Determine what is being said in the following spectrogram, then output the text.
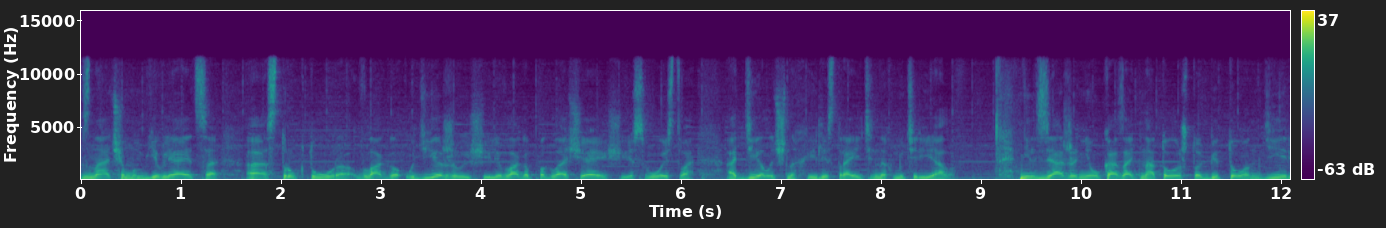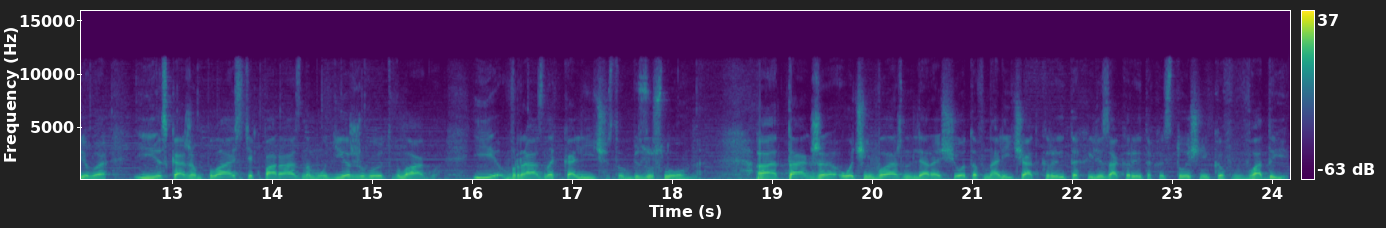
Значимым является а, структура, влагоудерживающие или влагопоглощающие свойства отделочных или строительных материалов. Нельзя же не указать на то, что бетон, дерево и, скажем, пластик по-разному удерживают влагу и в разных количествах, безусловно. А, также очень важно для расчетов наличие открытых или закрытых источников воды.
